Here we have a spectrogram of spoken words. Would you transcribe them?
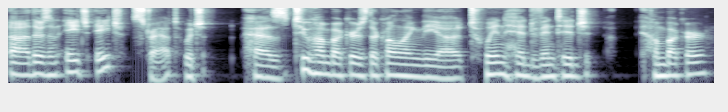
Uh, there's an HH Strat, which has two humbuckers. They're calling the uh, twin head vintage humbucker,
